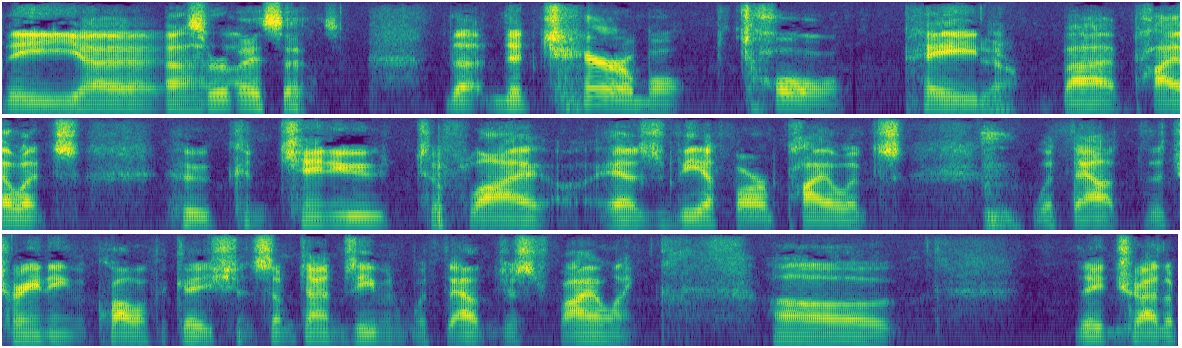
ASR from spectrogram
the uh, Survey says. the the terrible toll paid Yeah. by pilots who continue to fly as VFR pilots without the training, the qualifications, sometimes even without just filing. Uh, they try to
